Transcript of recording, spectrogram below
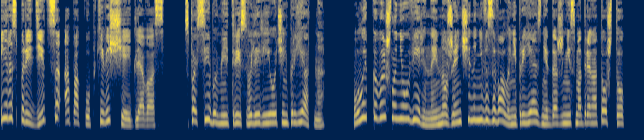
и распорядиться о покупке вещей для вас. Спасибо, Мейтрис Валерий, очень приятно. Улыбка вышла неуверенной, но женщина не вызывала неприязни, даже несмотря на то, что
